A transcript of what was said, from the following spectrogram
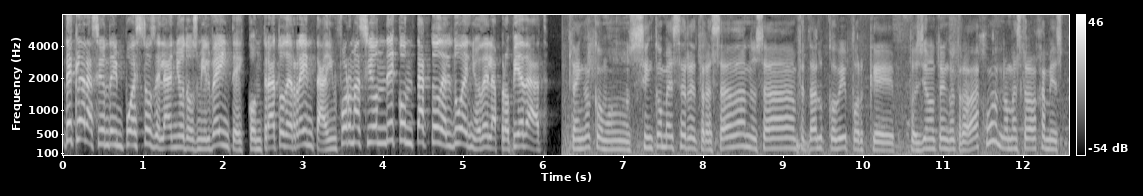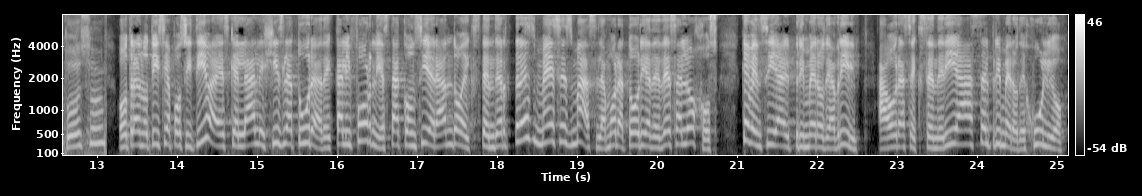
declaración de impuestos del año 2020, contrato de renta, información de contacto del dueño de la propiedad. Tengo como cinco meses retrasada, nos ha afectado el COVID porque pues yo no tengo trabajo, nomás trabaja mi esposo. Otra noticia positiva es que la legislatura de California está considerando extender tres meses más la moratoria de desalojos que vencía el primero de abril. Ahora se extendería hasta el primero de julio.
